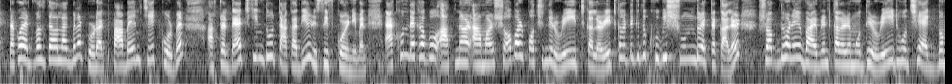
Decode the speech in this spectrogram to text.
এক টাকাও অ্যাডভান্স দেওয়া লাগবে না প্রোডাক্ট পাবেন চেক করবেন। আফটার দ্যাট কিন্তু টাকা দিয়ে রিসিভ করে নেবেন। এখন দেখাবো আপনার, আমার সবার পছন্দের রেড কালার রেড কালারটা কিন্তু খুবই সুন্দর একটা কালার সব ধরনের ভাইব্রেন্ট কালারের মধ্যে রেড হচ্ছে একদম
